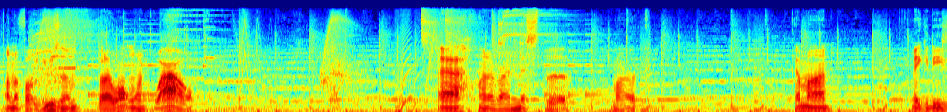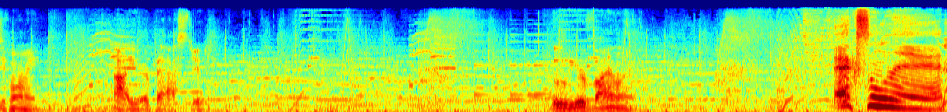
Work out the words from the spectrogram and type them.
I don't know if I'll use them, but I want one. Wow. Ah, whatever. I missed the mark. Come on. Make it easy for me. Ah, you're a bastard. Ooh, you're violent. Excellent!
